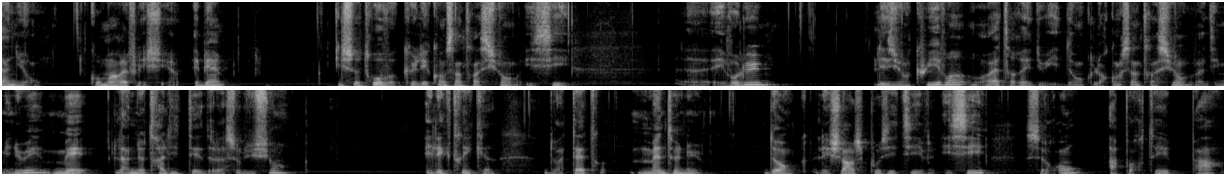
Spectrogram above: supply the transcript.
anions. Comment réfléchir? Eh bien, il se trouve que les concentrations ici euh, évoluent, les ions cuivre vont être réduits, donc leur concentration va diminuer, mais la neutralité de la solution électrique doit être maintenue. Donc les charges positives ici seront apportées par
